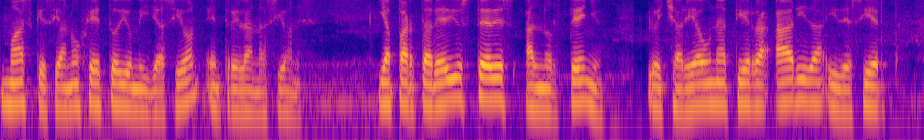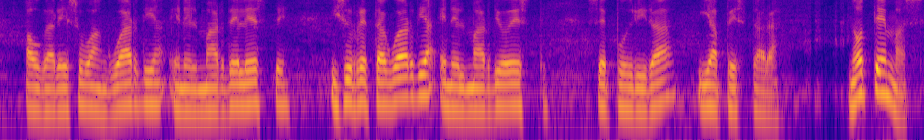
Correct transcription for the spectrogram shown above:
más que sean objeto de humillación entre las naciones. Y apartaré de ustedes al norteño, lo echaré a una tierra árida y desierta, ahogaré su vanguardia en el mar del este y su retaguardia en el mar de oeste, se pudrirá y apestará. No temas,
